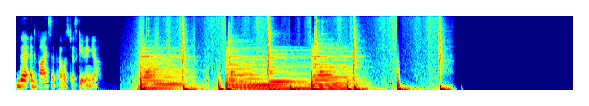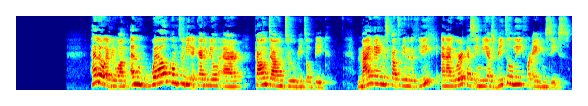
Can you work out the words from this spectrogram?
the advice that I was just giving you. Hello everyone and welcome to the Academy on Air Countdown to Retail Peak. My name is Katarina de Vlieg and I work as EMEA's retail lead for agencies.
